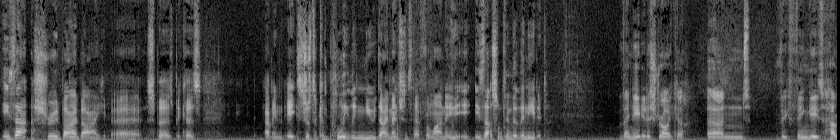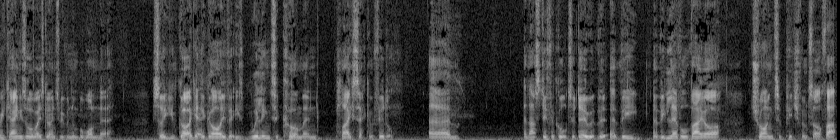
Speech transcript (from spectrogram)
Is that a shrewd buy by uh, Spurs? Because I mean, it's just a completely new dimension to their front line. Is that something that they needed? They needed a striker, and the thing is, Harry Kane is always going to be the number one there. So you've got to get a guy that is willing to come and play second fiddle, um, and that's difficult to do at the at the at the level they are trying to pitch themselves at,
